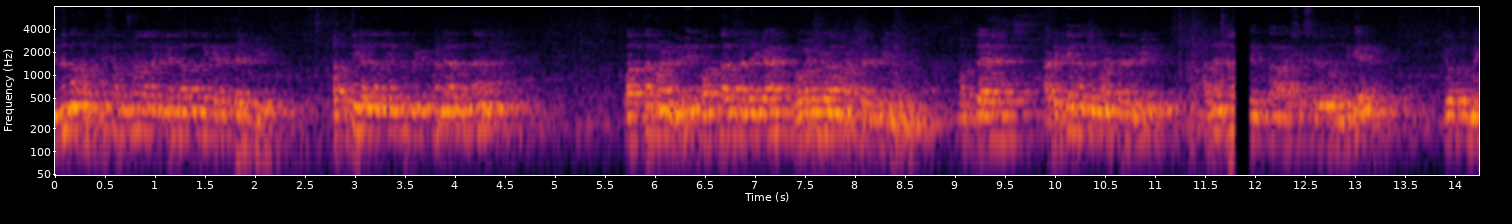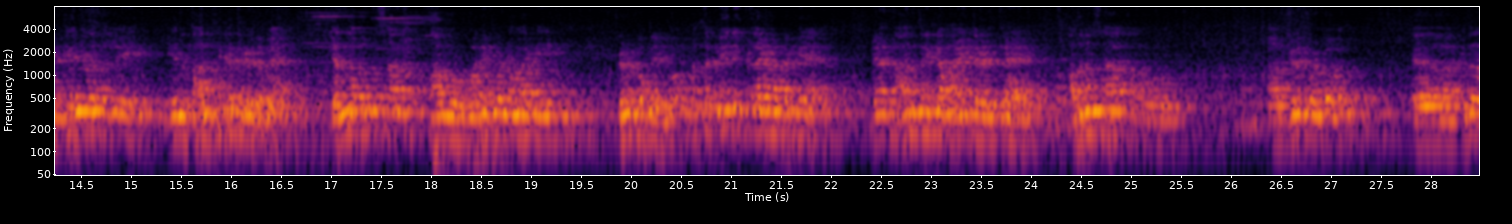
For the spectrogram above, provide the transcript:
ಇದನ್ನು ಹತ್ತಿ ಸಂಶೋಧನಾ ಕೇಂದ್ರ ಅಂತ ಕರಿತಾ ಇದ್ವಿ. ಹತ್ತಿ ಎಲ್ಲ ರೈತರು ಬಿಟ್ಟ ಮೇಲೆ ಅದನ್ನು ಭತ್ತ ಮಾಡಿದ್ವಿ. ಭತ್ತ ಆದಮೇಲೆ ಈಗ ಗೋವಿನ ಜೋಳ ಮಾಡ್ತಾ ಇದ್ವಿ. ಮತ್ತೆ ಅಡಿಕೆನಲ್ಲಿ ಮಾಡ್ತಾ ಇದ್ವಿ. ಅದೇ ಇವತ್ತು ಮೆಕ್ಕೆಜೋಳದಲ್ಲಿ ಏನು ತಾಂತ್ರಿಕತೆಗಳಿದ್ದಾವೆ ಎಲ್ಲವನ್ನೂ ಸಹ ನಾವು ಪರಿಪೂರ್ಣವಾಗಿ ತಿಳ್ಕೋಬೇಕು. ಮತ್ತು ಬೇರೆ ಬೆಳೆಗಳ ಬಗ್ಗೆ ಏನು ತಾಂತ್ರಿಕ ಮಾಹಿತಿಗಳಿದ್ರೆ ಅದನ್ನು ಸಹ ನಾವು ತಿಳ್ಕೊಂಡು ಇದರ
